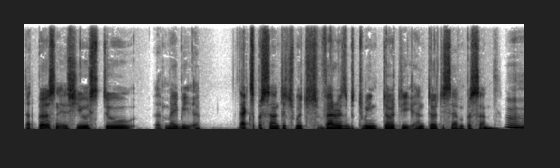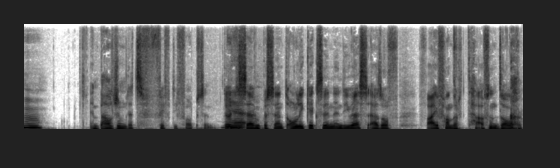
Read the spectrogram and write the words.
that person is used to uh, maybe a tax percentage which varies between 30 and 37 percent. Mm-hmm. In Belgium, that's 54%. 37% only kicks in in the US as of $500,000.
